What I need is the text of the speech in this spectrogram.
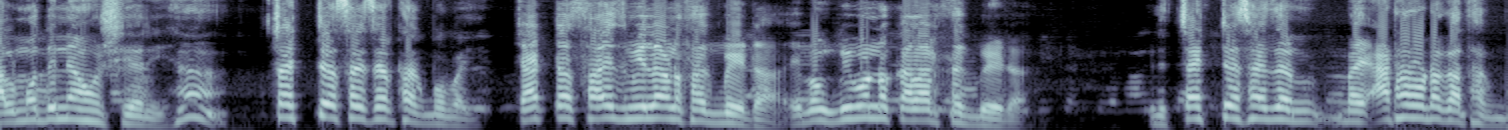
আলমদিনা হুঁশিয়ারি হ্যাঁ। চারটা সাইজের থাকব ভাই। চারটা সাইজ মিলানো থাকবে এটা এবং বিভিন্ন কালার থাকবে এটা। চারটা সাইজের ভাই আঠারো টাকা থাকব।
